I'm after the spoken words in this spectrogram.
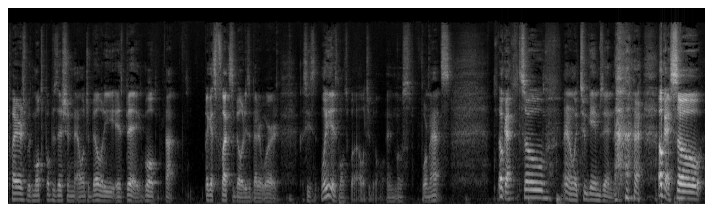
players with multiple position eligibility is big. Well, not, I guess flexibility is a better word because he's well, he is multiple eligible in most formats. Okay, so only two games in. okay, so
